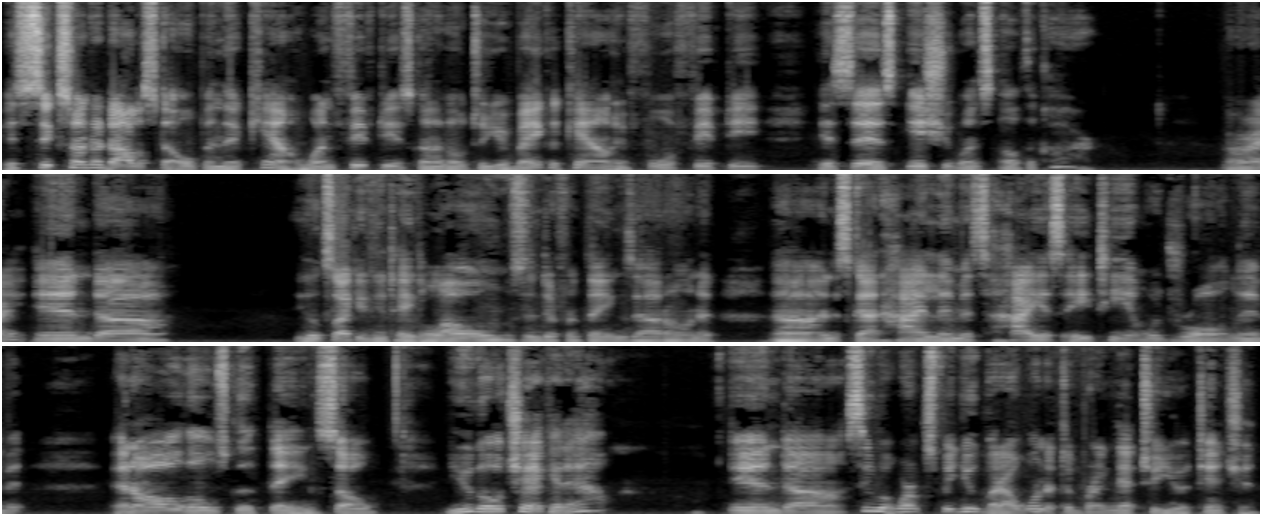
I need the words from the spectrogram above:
it's $600 to open the account. 150 is going to go to your bank account and 450 it says issuance of the card. All right. And uh, it looks like you can take loans and different things out on it. Uh, and it's got high limits, highest ATM withdrawal limit, and all those good things. So you go check it out and uh, see what works for you. But I wanted to bring that to your attention.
